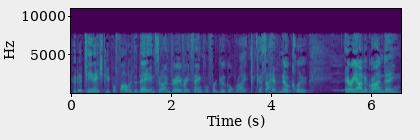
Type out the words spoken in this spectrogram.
who do teenage people follow today? And so I'm very, very thankful for Google, right? Because I have no clue. Ariana Grande,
